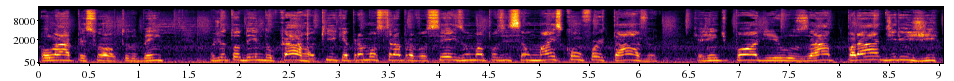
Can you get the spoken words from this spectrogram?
Olá pessoal, tudo bem? Hoje eu estou dentro do carro aqui que é para mostrar para vocês uma posição mais confortável que a gente pode usar para dirigir.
